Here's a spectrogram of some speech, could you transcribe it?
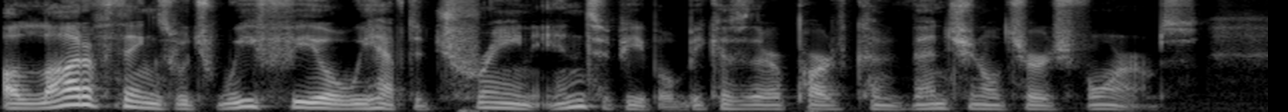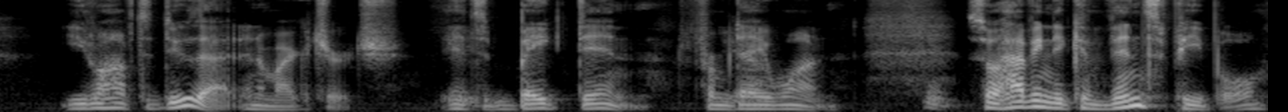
A lot of things which we feel we have to train into people because they're a part of conventional church forms. You don't have to do that in a microchurch. It's baked in from day one. Hmm. So having to convince people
